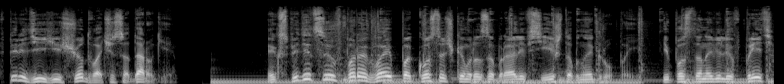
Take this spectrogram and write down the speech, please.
Впереди еще два часа дороги. Экспедицию в Парагвай по косточкам разобрали всей штабной группой и постановили впредь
